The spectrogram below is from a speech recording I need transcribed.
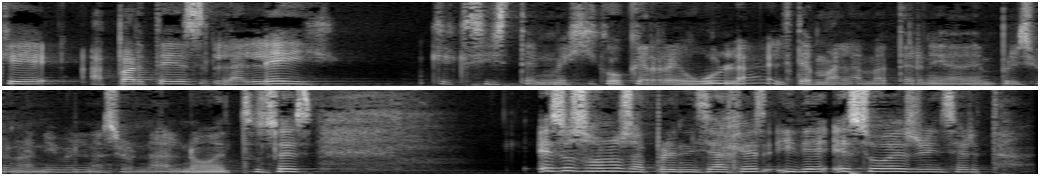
que aparte es la ley que existe en México que regula el tema de la maternidad en prisión a nivel nacional, ¿no? Entonces, esos son los aprendizajes y de eso es Reinserta.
